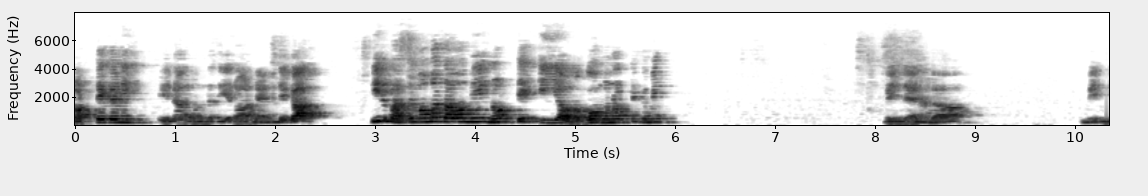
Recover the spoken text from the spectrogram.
not එකනේ. එහෙනම් ඔන්න තියනවා නැන් එකක්. ඊට පස්සේ මම තව මේ not එක කියවනවා. කොහොම not එක මේ? මෙන්න ඇන්දා මෙන්න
